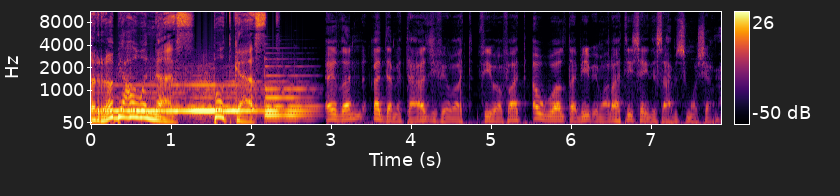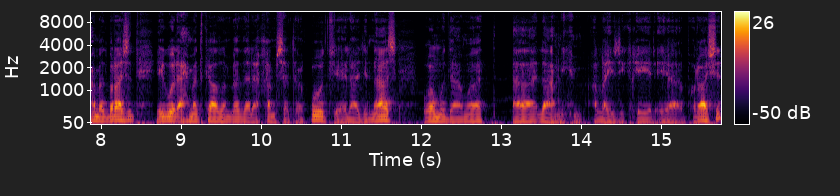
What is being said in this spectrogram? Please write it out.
الرابعة والناس. بودكاست. أيضا قدم التعازي في وفاة أول طبيب إماراتي سيدي صاحب السمو الشيخ محمد براشد. يقول أحمد كاظم بذل خمسة عقود في علاج الناس ومداواة آلامهم. الله يجزيك خير يا أبو راشد.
